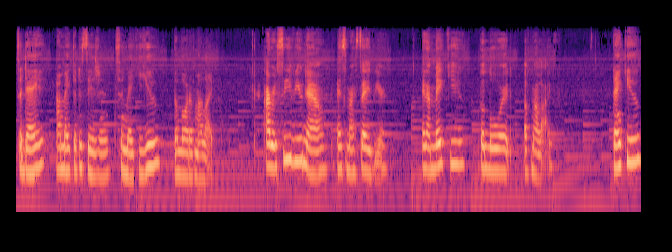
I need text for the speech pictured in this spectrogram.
Today, I make the decision to make you the Lord of my life. I receive you now as my Savior, and I make you the Lord of my life. Thank you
